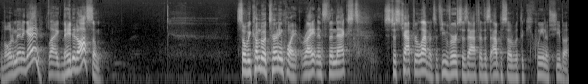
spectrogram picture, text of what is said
vote him in again. Like, they did awesome. So we come to a turning point, right? And it's the next, it's just chapter 11. It's a few verses after this episode with the Queen of Sheba.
